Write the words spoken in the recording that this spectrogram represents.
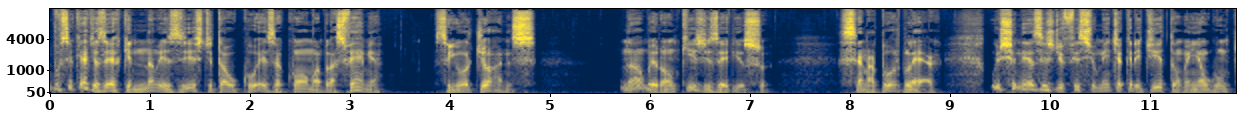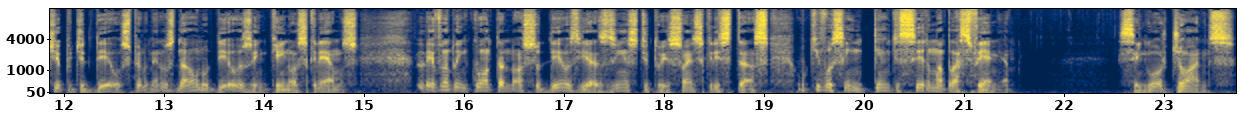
Você quer dizer que não existe tal coisa como a blasfêmia? Senhor Jones. Não, eu não quis dizer isso. Senador Blair, os chineses dificilmente acreditam em algum tipo de Deus, pelo menos não no Deus em quem nós cremos. Levando em conta nosso Deus e as instituições cristãs, o que você entende ser uma blasfêmia? Senhor Jones,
